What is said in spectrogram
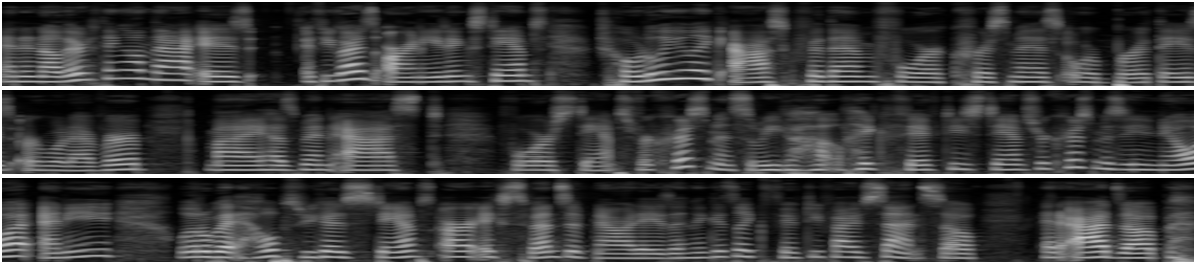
And another thing on that is if you guys aren't stamps, totally like ask for them for Christmas or birthdays or whatever. My husband asked for stamps for Christmas, so we got like 50 stamps for Christmas. And you know what? Any little bit helps because stamps are expensive nowadays. I think it's like 55 cents. So it adds up.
